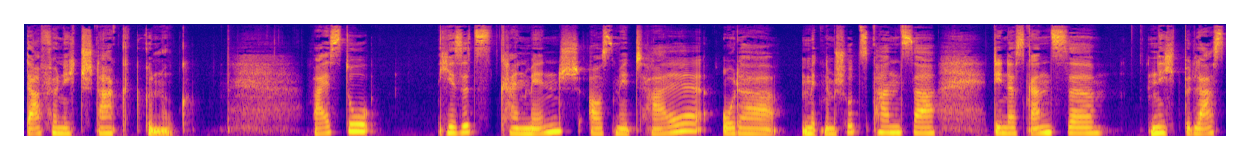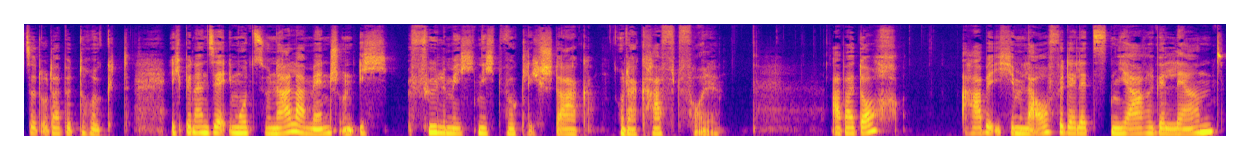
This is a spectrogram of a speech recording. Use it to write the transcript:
dafür nicht stark genug. Weißt du, hier sitzt kein Mensch aus Metall oder mit einem Schutzpanzer, den das Ganze nicht belastet oder bedrückt. Ich bin ein sehr emotionaler Mensch und ich fühle mich nicht wirklich stark oder kraftvoll. Aber doch habe ich im Laufe der letzten Jahre gelernt,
